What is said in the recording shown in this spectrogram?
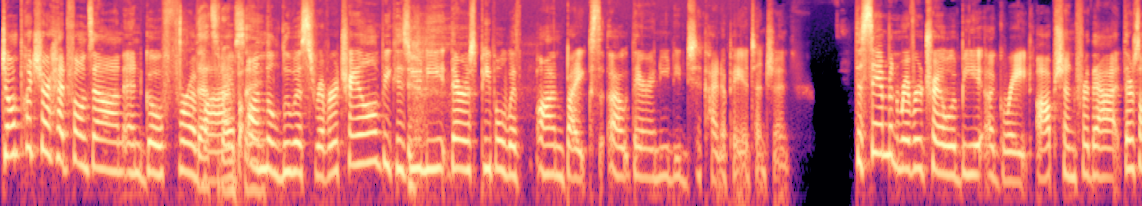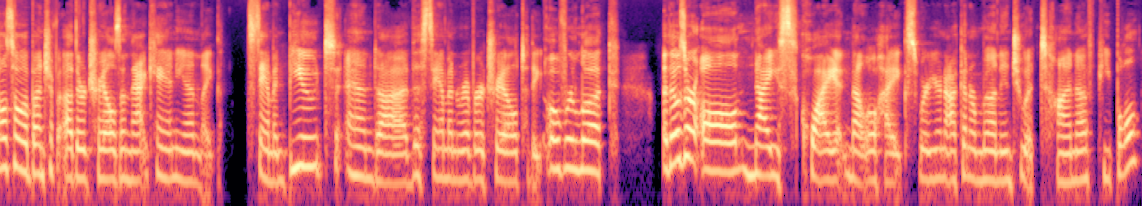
don't put your headphones on and go for a That's vibe on the Lewis River Trail because you need there's people with on bikes out there and you need to kind of pay attention. The Salmon River Trail would be a great option for that. There's also a bunch of other trails in that canyon, like Salmon Butte and uh, the Salmon River Trail to the Overlook. those are all nice, quiet, mellow hikes where you're not going to run into a ton of people.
